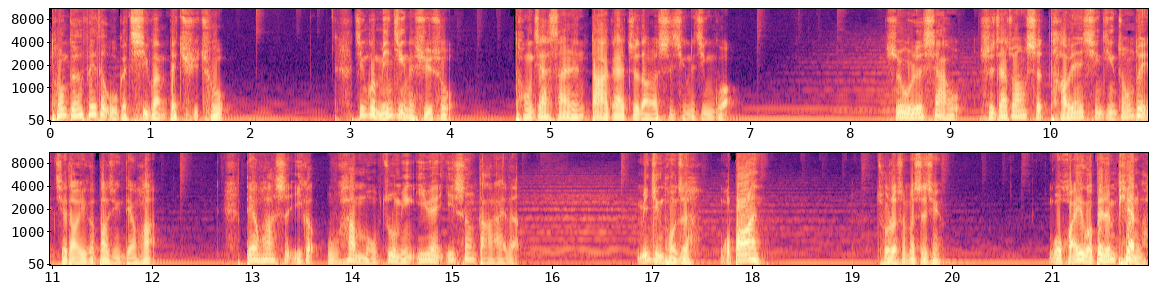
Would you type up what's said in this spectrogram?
童格飞的五个器官被取出。经过民警的叙述，童家三人大概知道了事情的经过。十五日下午，石家庄市桃园刑警中队接到一个报警电话。电话是一个武汉某著名医院医生打来的。民警同志，我报案，出了什么事情？我怀疑我被人骗了，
